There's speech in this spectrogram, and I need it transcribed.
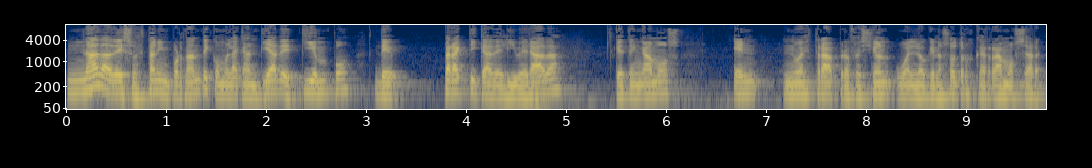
Nada de eso es tan importante como la cantidad de tiempo de práctica deliberada que tengamos en nuestra profesión o en lo que nosotros querramos ser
